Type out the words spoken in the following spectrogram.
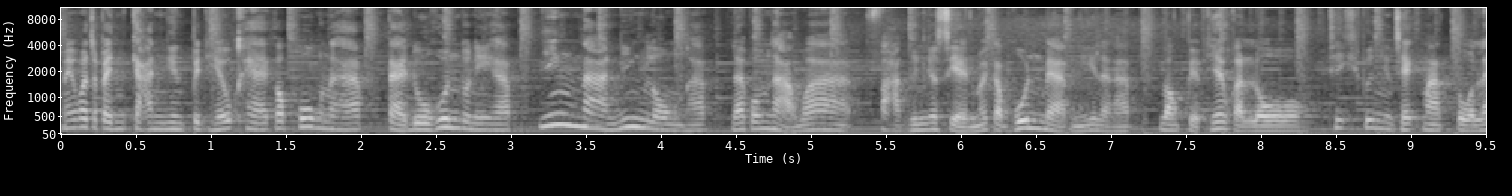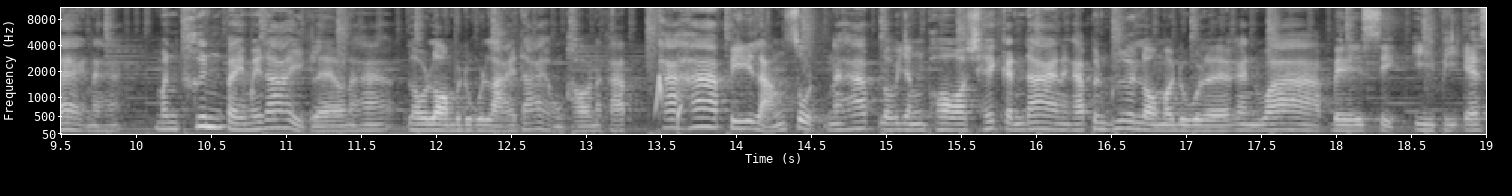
ไม่ว่าจะเป็นการเงินเป็นเฮลท์แคร์ก็พุ่งนะครับ แต่ดูหุ้นตัวนี้ครับ ยิ่งนานยิ่งลงครับ แล้วผมถามว่าฝากเงินเกษียณไว้กับหุ้นแบบนี้แหละครับ ลองเปรียบเทียบกับโล ที่เพิ่งเช็คมาตัวแรกนะฮะ มันขึ้นไปไม่ได้อีกแล้วนะฮะ เราลองมาดูรายได้ของเขานะครับ ถ้า 5 ปีหลังสุดนะครับ เรายังพอเช็คกันได้นะครับ เพื่อนๆลองมาดูเลยกันว่า Basic EPS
